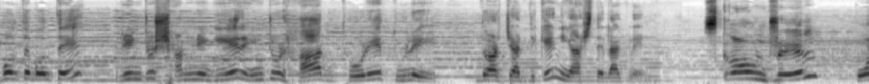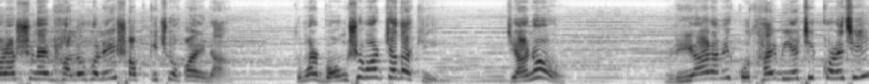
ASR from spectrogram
বলতে বলতে রিন্টুর সামনে গিয়ে রিন্টুর হাত ধরে তুলে দরজার দিকে নিয়ে আসতে লাগলেন। স্কাউন্ড্রেল পড়াশোনায় ভালো হলেই সব কিছু হয় না। তোমার বংশমর্যাদা কি? জানো রিয়ার আমি কোথায় বিয়ে ঠিক করেছি?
